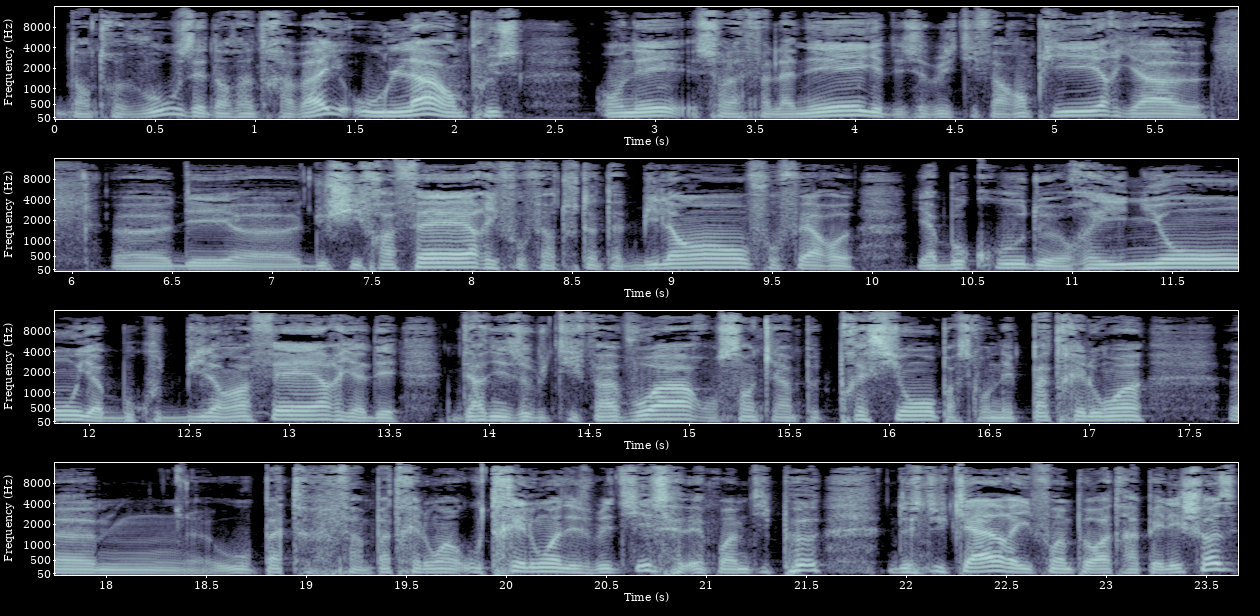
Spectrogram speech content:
d'entre vous, vous êtes dans un travail où là, en plus, on est sur la fin de l'année, il y a des objectifs à remplir, il y a euh, euh, des, du chiffre à faire, il faut faire tout un tas de bilans, il faut faire, il y a beaucoup de réunions, il y a beaucoup de bilans à faire, il y a des derniers objectifs à avoir, on sent qu'il y a un peu de pression parce qu'on n'est pas très loin, ou pas, très loin, ou très loin des objectifs, ça dépend un petit peu du cadre, il faut un peu rattraper les choses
